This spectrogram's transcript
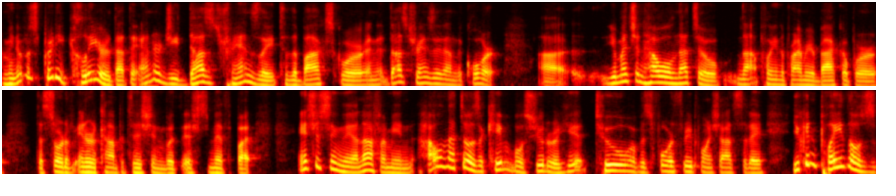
I mean, it was pretty clear that the energy does translate to the box score and it does translate on the court. Uh, you mentioned Raul Neto not playing the primary backup or the sort of inner competition with Ish Smith, but interestingly enough, I mean, Raul Neto is a capable shooter. He hit two of his four three point shots today. You can play those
